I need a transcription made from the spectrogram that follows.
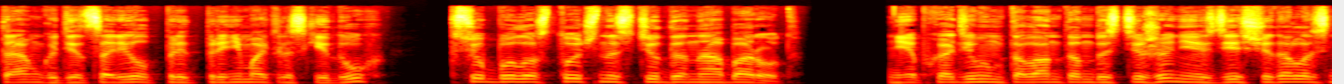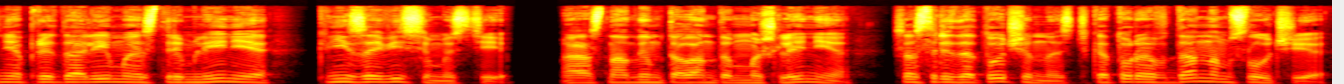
Там, где царил предпринимательский дух, все было с точностью да наоборот. Необходимым талантом достижения здесь считалось непреодолимое стремление к независимости, а основным талантом мышления – сосредоточенность, которая в данном случае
